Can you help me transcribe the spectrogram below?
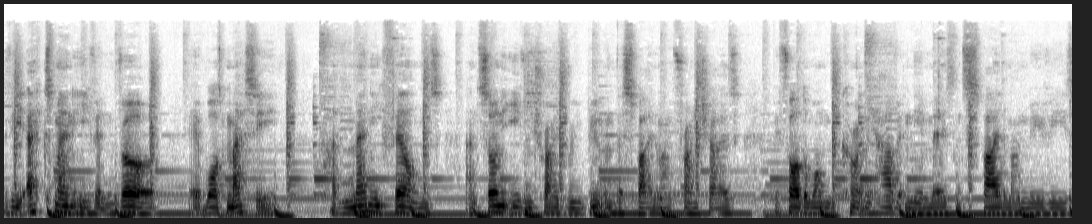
The X Men, even though it was messy, had many films, and Sony even tried rebooting the Spider Man franchise before the one we currently have in the Amazing Spider Man movies.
